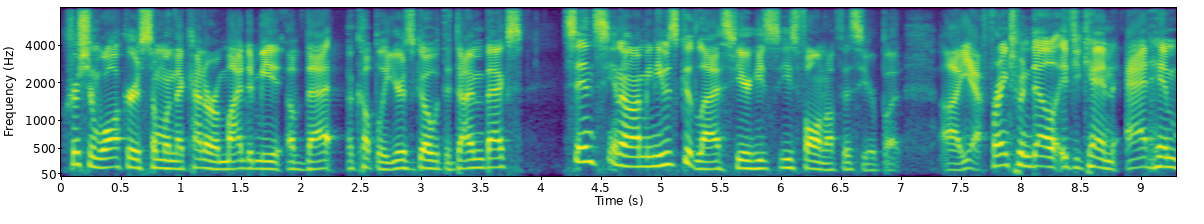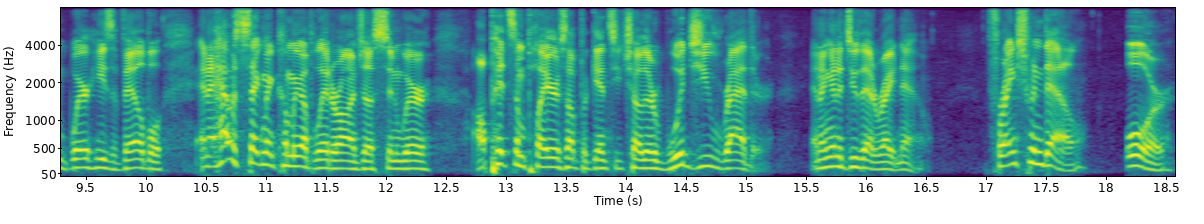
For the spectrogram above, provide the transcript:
Christian Walker is someone that kind of reminded me of that a couple of years ago with the Diamondbacks since you know, I mean, he was good last year. He's he's fallen off this year, but uh, yeah, Frank Schwindel, if you can, add him where he's available. And I have a segment coming up later on, Justin, where I'll pit some players up against each other. Would you rather? And I'm going to do that right now. Frank Schwindel or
